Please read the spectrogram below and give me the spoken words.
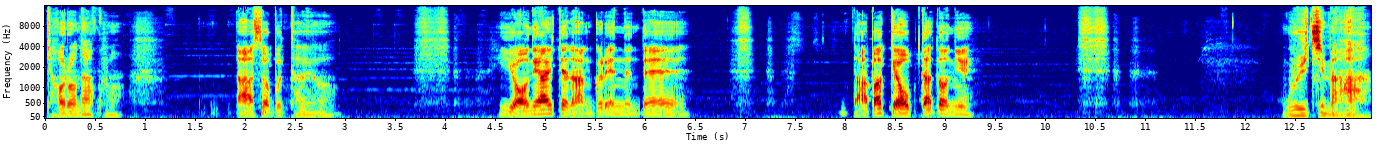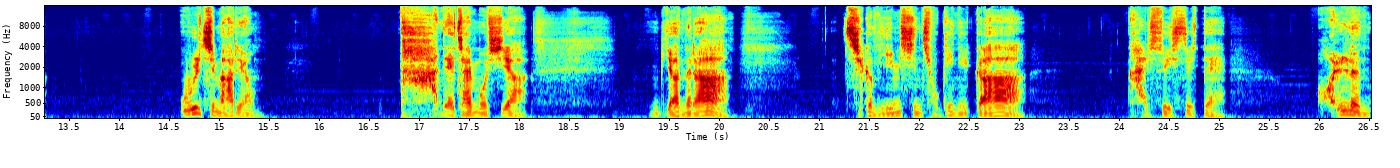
결혼하고 나서부터요. 연애할 땐 안 그랬는데 나밖에 없다더니 울지 마. 울지 마렴. 다 내 잘못이야. 며느라, 지금 임신 초기니까 갈 수 있을 때 얼른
